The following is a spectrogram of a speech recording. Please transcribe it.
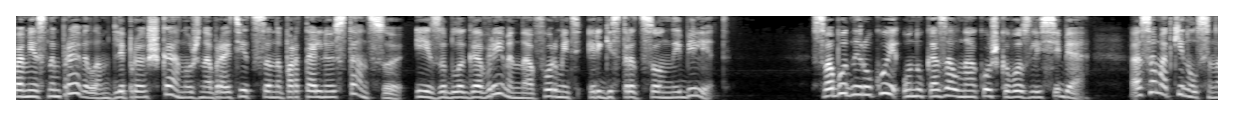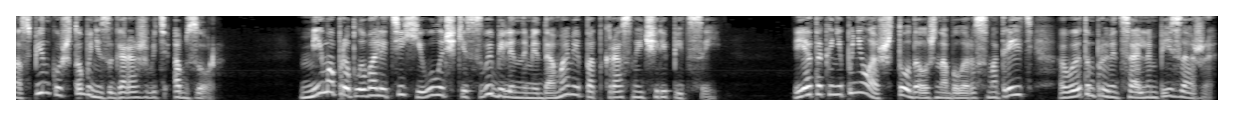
По местным правилам для прыжка нужно обратиться на портальную станцию и заблаговременно оформить регистрационный билет. Свободной рукой он указал на окошко возле себя, а сам откинулся на спинку, чтобы не загораживать обзор. Мимо проплывали тихие улочки с выбеленными домами под красной черепицей. Я так и не поняла, что должна была рассмотреть в этом провинциальном пейзаже.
